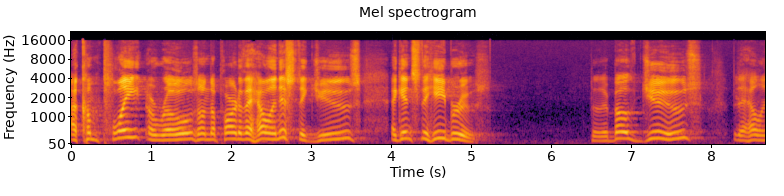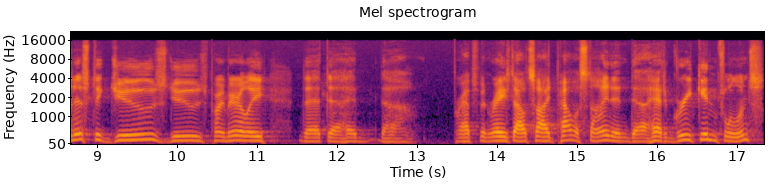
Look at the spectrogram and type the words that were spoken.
a complaint arose on the part of the Hellenistic Jews against the Hebrews. So they're both Jews, the Hellenistic Jews, Jews primarily that uh, had uh, perhaps been raised outside Palestine and uh, had Greek influence,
